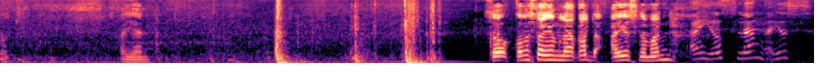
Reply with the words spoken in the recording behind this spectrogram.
Okay. Ayan. So, kamusta yung lakad? Ayos naman? Ayos lang, ayos.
